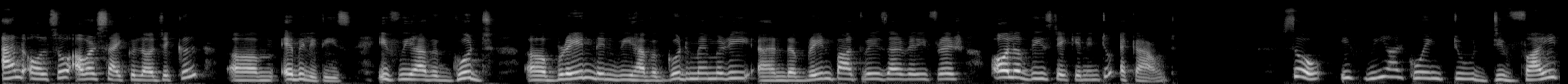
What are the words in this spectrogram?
and also our psychological um, abilities. If we have a good uh, brain, then we have a good memory, and the brain pathways are very fresh. All of these taken into account. So, if we are going to divide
